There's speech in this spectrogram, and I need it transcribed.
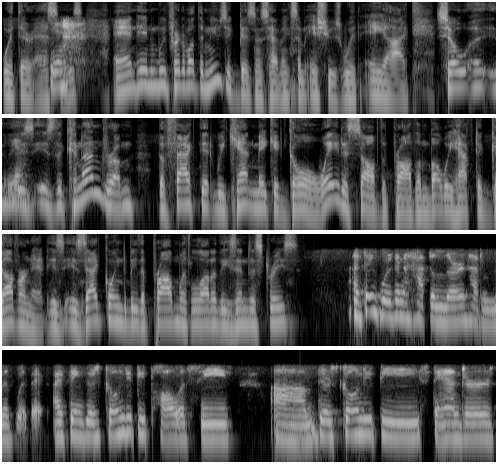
with their essays. Yeah. And, and we've heard about the music business having some issues with AI. So uh, yeah. is, is the conundrum the fact that we can't make it go away to solve the problem, but we have to govern it? Is, is that going to be the problem with a lot of these industries? I think we're going to have to learn how to live with it. I think there's going to be policies, um, there's going to be standards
